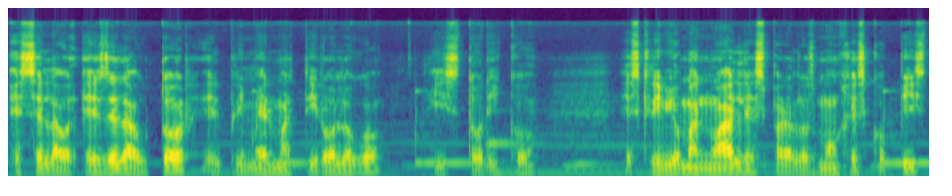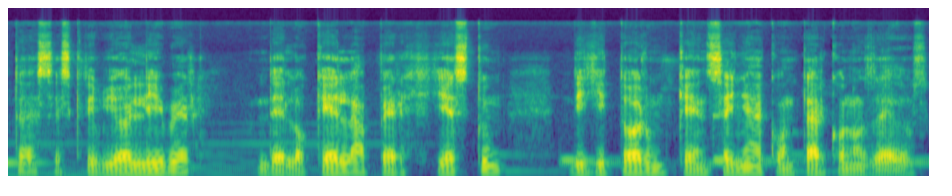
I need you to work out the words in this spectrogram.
es del autor el primer martirólogo histórico. Escribió manuales para los monjes copistas, escribió el Liber de Loquela per Gestum Digitorum que enseña a contar con los dedos.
